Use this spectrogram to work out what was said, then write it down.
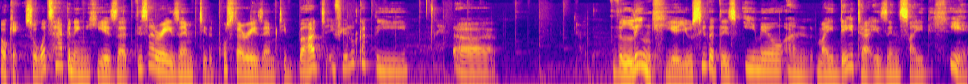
Okay, so what's happening here is that this array is empty, the post array is empty, but if you look at the uh, the link here, you see that there's email and my data is inside here.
